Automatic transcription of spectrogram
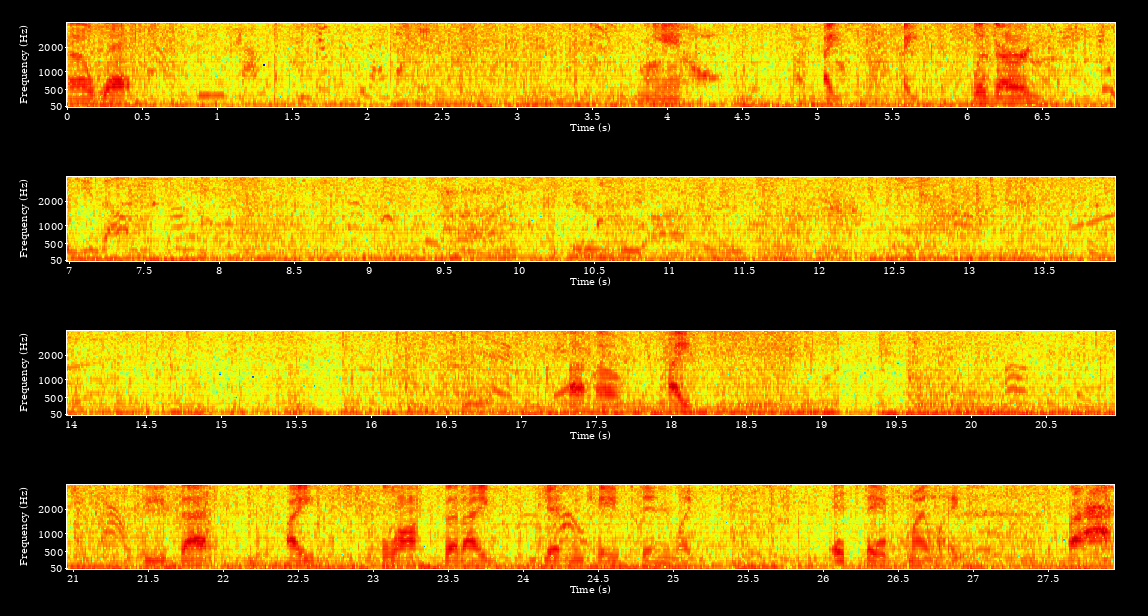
Uh, wall. Yeah. Ice, ice, blizzard! Uh-oh. Ice. See, that ice block that I get encased in, like, it saves my life. Ah!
